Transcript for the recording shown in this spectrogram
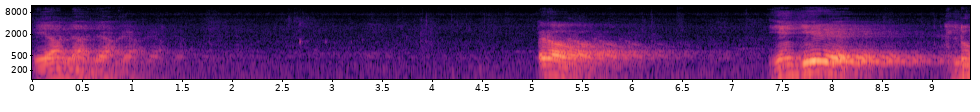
တရားနာကြတယ်အဲ့တော့ ယဉ်ကျေးတဲ့လူ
